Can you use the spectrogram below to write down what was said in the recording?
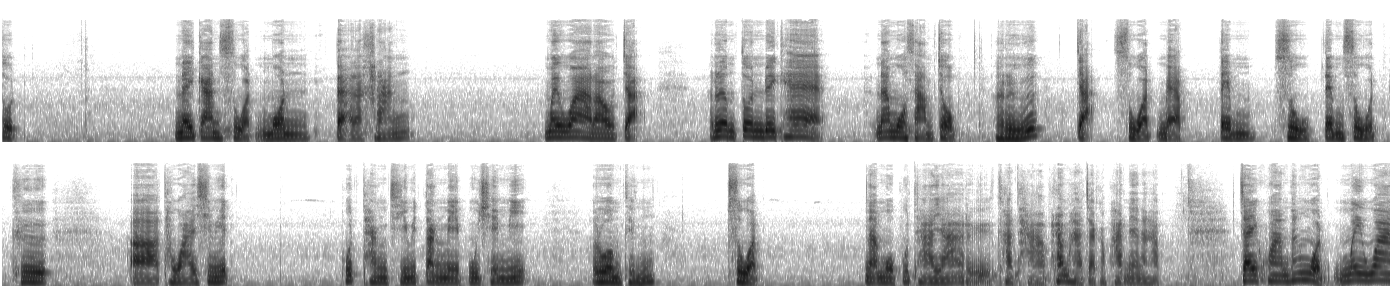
สุด ในการสวดมนต์แต่ละครั้ง ไม่ว่าเราจะเริ่มต้นด้วยแค่นโมสามจบ หรือจะสวดแบบเต็มสูบเต็มสูตร คืออถวายชีวิต พุทธังชีวิตตังเมปูเชมิ รวมถึงสวดนโมพุทธายะ หรือคาถาพระมหาจักรพรรดิเนี่ยนะครับ ใจความทั้งหมดไม่ว่า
